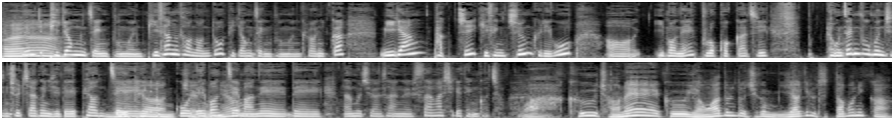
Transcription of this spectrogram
예. 이제 비경쟁 부문, 비상선언도 비경쟁 부문. 그러니까 미량, 박쥐, 기생충 그리고 어 이번에 브로커까지 경쟁 부분 진출작은 이제 네 편째였고 네, 네 번째 만에 네 나무주연상을 수상하시게 된 거죠. 와, 그 전에 그 영화들도 지금 이야기를 듣다 보니까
